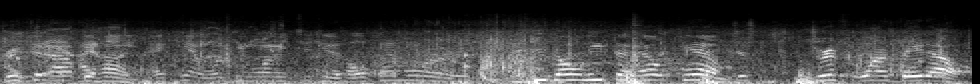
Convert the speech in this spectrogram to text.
Drift it out I behind. can't, I can't. What do you want me to do? Help him or? You don't need to help him. Just drift one bait out.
